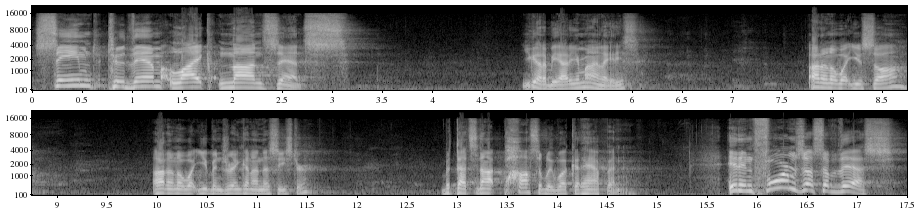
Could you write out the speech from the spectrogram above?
seemed to them like nonsense. You got to be out of your mind, ladies. I don't know what you saw. I don't know what you've been drinking on this Easter. But that's not possibly what could happen. It informs us of this.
